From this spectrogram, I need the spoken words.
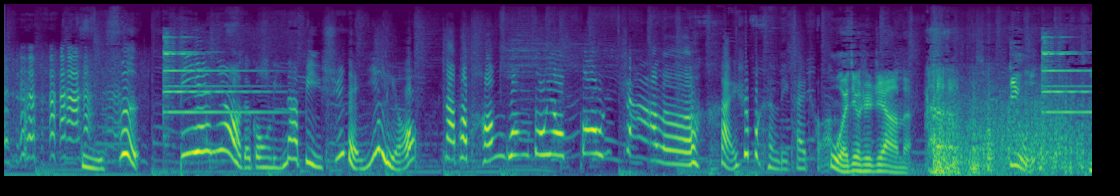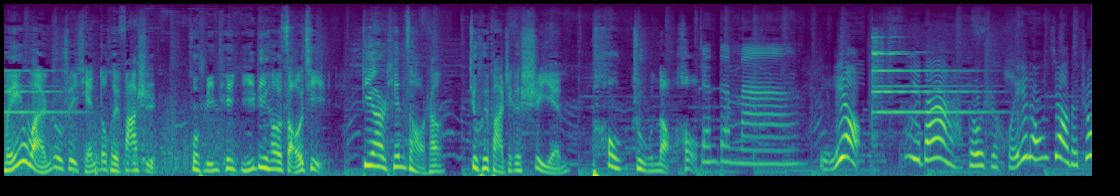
第四。憋尿的功力那必须得一流，哪怕膀胱都要爆炸了，还是不肯离开床。我就是这样的。第五，每晚入睡前都会发誓，我明天一定要早起，第二天早上就会把这个誓言抛诸脑后。真的吗？第六，一般啊都是回笼觉的忠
